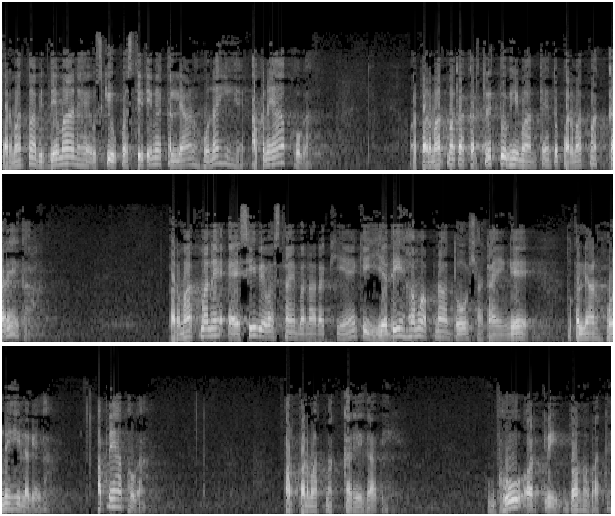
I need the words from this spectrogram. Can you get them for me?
परमात्मा विद्यमान है, उसकी उपस्थिति में कल्याण होना ही है, अपने आप होगा। और परमात्मा का कर्तृत्व भी मानते हैं तो परमात्मा करेगा। परमात्मा ने ऐसी व्यवस्थाएँ बना रखी हैं कि यदि हम अपना दोष हटाएँगे तो कल्याण होने ही लगेगा। अपने आप होगा। और परमात्मा करेगा भी। भू और क्री, दोनों बातें।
